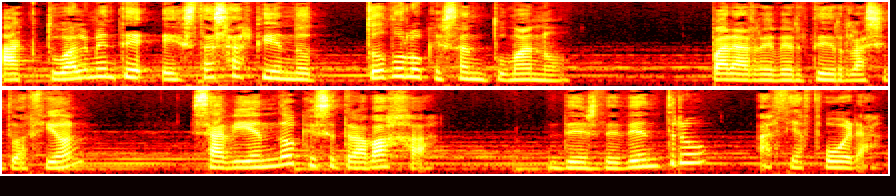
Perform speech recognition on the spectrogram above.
¿Actualmente estás haciendo todo lo que está en tu mano para revertir la situación? Sabiendo que se trabaja desde dentro hacia afuera,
